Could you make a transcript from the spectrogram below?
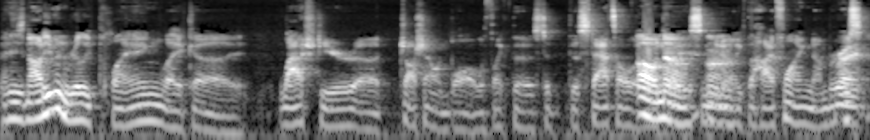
and he's not even really playing like uh, last year uh, Josh Allen ball with like the the stats all over Oh, the no. place and you know, Uh-uh. like the high flying numbers. Right.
